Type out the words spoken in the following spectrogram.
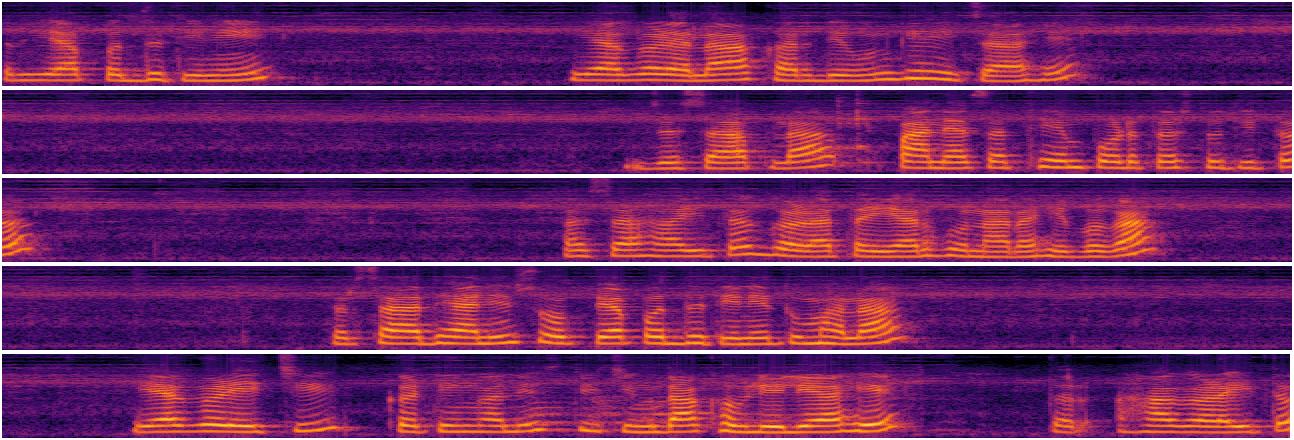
तर या पद्धतीने या गळ्याला आकार देऊन घ्यायचा आहे. जसा आपला पाण्याचा थेंब पडत असतो तिथं असा हा इथं गळा तयार होणार आहे बघा. तर साध्या आणि सोप्या पद्धतीने तुम्हाला या गळ्याची कटिंग आणि स्टिचिंग दाखवलेली आहे. तर हा गळा इथं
